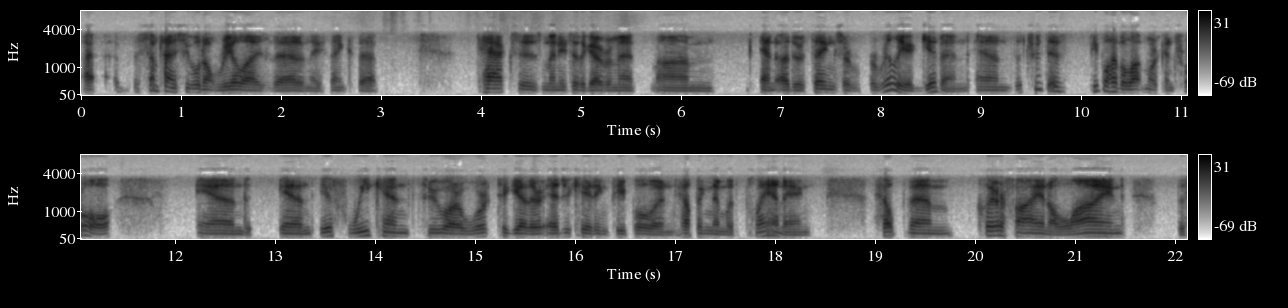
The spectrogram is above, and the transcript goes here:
I, sometimes people don't realize that, and they think that taxes, money to the government, um, and other things are, are really a given. And the truth is, people have a lot more control. And and if we can, through our work together, educating people and helping them with planning, help them clarify and align the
